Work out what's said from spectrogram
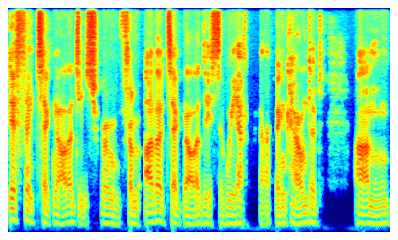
different technologies from from other technologies that we have, have encountered. Um,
